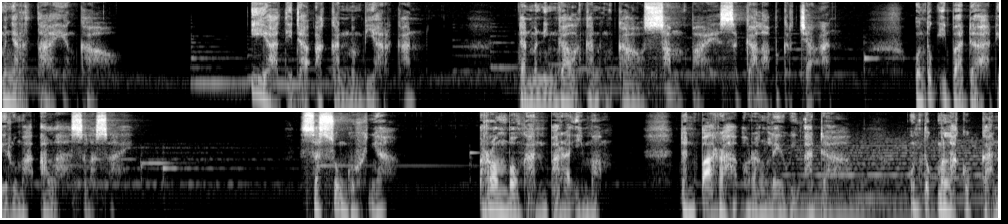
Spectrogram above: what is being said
menyertai engkau. Ia tidak akan membiarkan dan meninggalkan engkau sampai segala pekerjaan untuk ibadah di rumah Allah selesai. Sesungguhnya rombongan para imam dan para orang Lewi ada untuk melakukan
